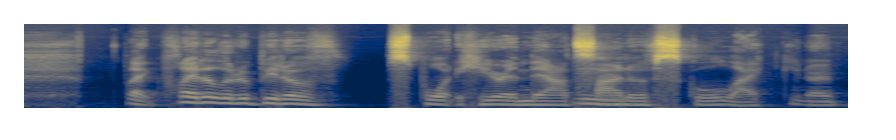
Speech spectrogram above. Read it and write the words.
like played a little bit of sport here and there outside mm. of school, like, you know,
